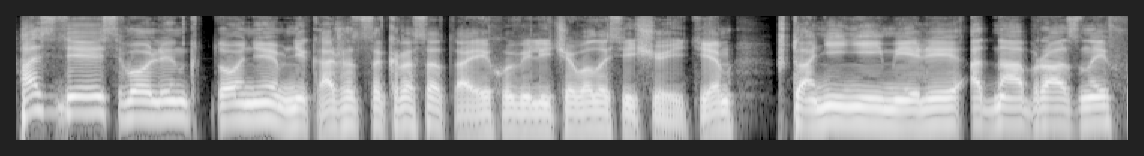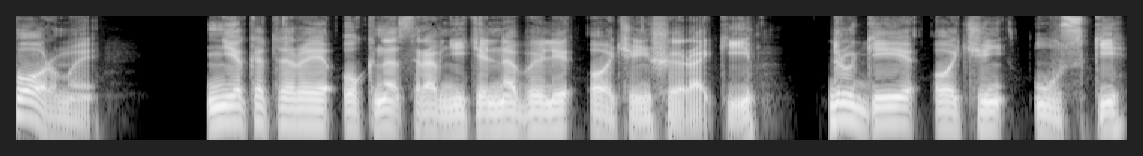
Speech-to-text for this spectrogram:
А здесь, в Оллингтоне, мне кажется, красота их увеличивалась еще и тем, что они не имели однообразной формы. Некоторые окна сравнительно были очень широки, другие очень узки.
